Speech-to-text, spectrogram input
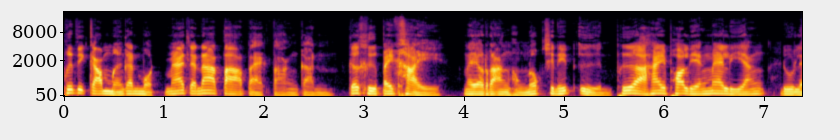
พฤติกรรมเหมือนกันหมด แม้จะหน้าตาแตกต่างกัน ก็คือไปไข่ในรังของนกชนิดอื่น เพื่อให้พ่อเลี้ยงแม่เลี้ยงดูแล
